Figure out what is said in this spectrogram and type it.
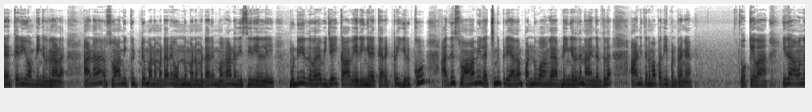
எனக்கு தெரியும் அப்படிங்கிறதுனால. ஆனால் சுவாமி கிட்டும் பண்ண மாட்டார் ஒன்றும் பண்ண மாட்டார். மகாநதி சீரியல் முடிகிறது வரை விஜய் காவேரிங்கிற கேரக்டர் இருக்கும். அது சுவாமி லட்சுமி பிரியா தான் பண்ணுவாங்க அப்படிங்கிறத நான் இந்த இடத்துல ஆணித்தனமாக பதிவு பண்ணுறேங்க ஓகேவா? இதை அவங்க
